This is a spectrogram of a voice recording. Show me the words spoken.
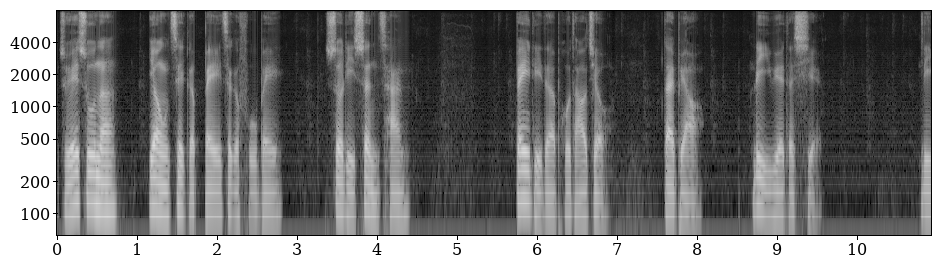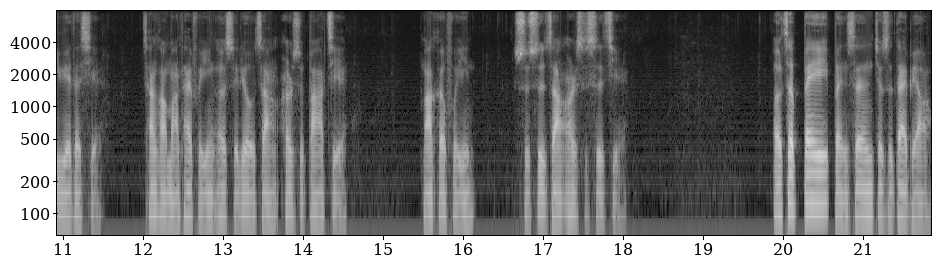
主耶稣呢，用这个杯，这个福杯设立圣餐，杯里的葡萄酒代表立约的血，立约的血，参考马太福音二十六章二十八节，马可福音十四章二十四节，而这杯本身就是代表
